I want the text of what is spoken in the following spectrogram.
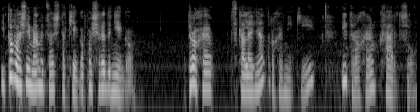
I tu właśnie mamy coś takiego pośredniego. Trochę skalenia, trochę miki i trochę kwarcu.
